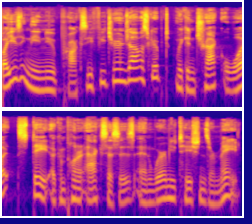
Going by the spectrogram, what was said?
By using the new proxy feature in JavaScript, we can track what state a component accesses and where mutations are made.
